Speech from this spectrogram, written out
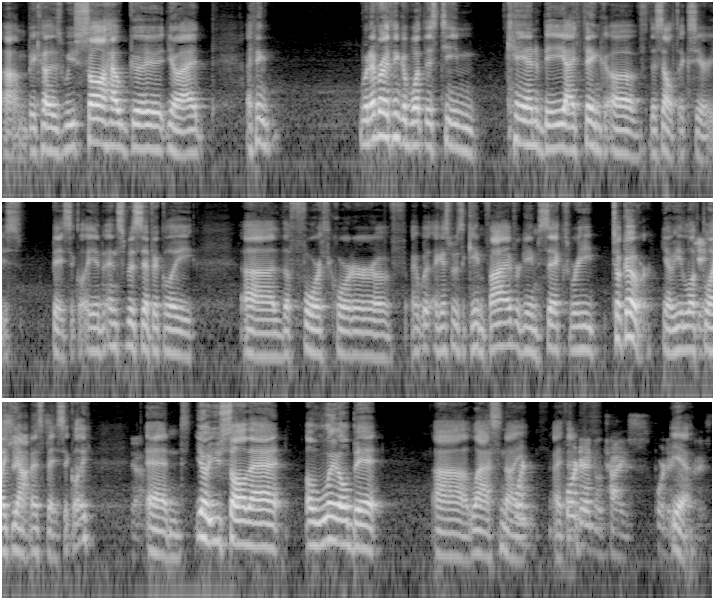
um, because we saw how good. You know, I, I think, whenever I think of what this team can be, I think of the Celtics series basically, and, and specifically uh, the fourth quarter of I guess it was game five or game six where he took over. You know, he looked game like six. Giannis basically, yeah. and you know you saw that a little bit uh, last night. Poor, I think. poor Daniel Theis. Poor Daniel yeah, Theis.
